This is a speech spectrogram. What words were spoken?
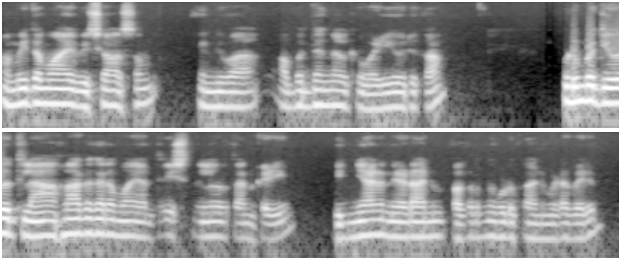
അമിതമായ വിശ്വാസം എന്നിവ അബദ്ധങ്ങൾക്ക് വഴിയൊരുക്കാം. കുടുംബജീവിതത്തിൽ ആഹ്ലാദകരമായ അന്തരീക്ഷം നിലനിർത്താൻ കഴിയും. വിജ്ഞാനം നേടാനും പകർന്നു കൊടുക്കാനും ഇടവരും.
